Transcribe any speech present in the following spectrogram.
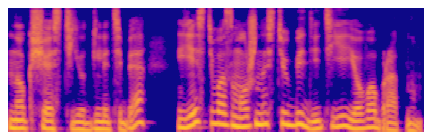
но, к счастью для тебя, есть возможность убедить ее в обратном.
